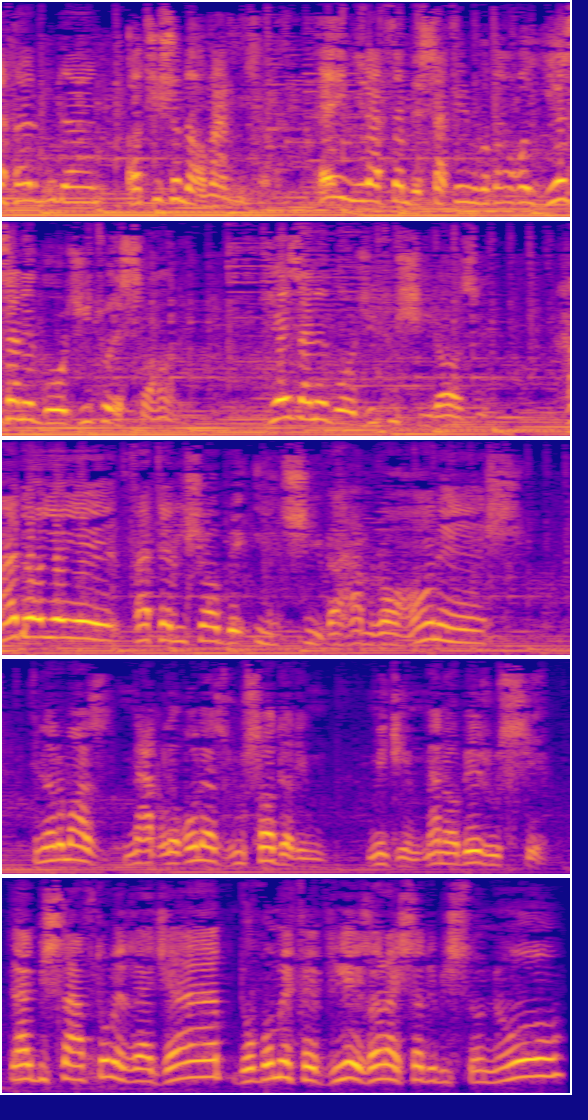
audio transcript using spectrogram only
نفر بودن آتیش رو دامن می‌زدن هی می‌رفتن به سفیر می‌گفتن آقا یه زن گرجی تو اصفهانه یه زن گرجی تو شیرازه هدایای فتلیشا به ایلچی و همراهانش اینا رو ما از نقل قول از روسا داریم میگیم. منابع روسیه. در 27 رجب دوم فوریه 1829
